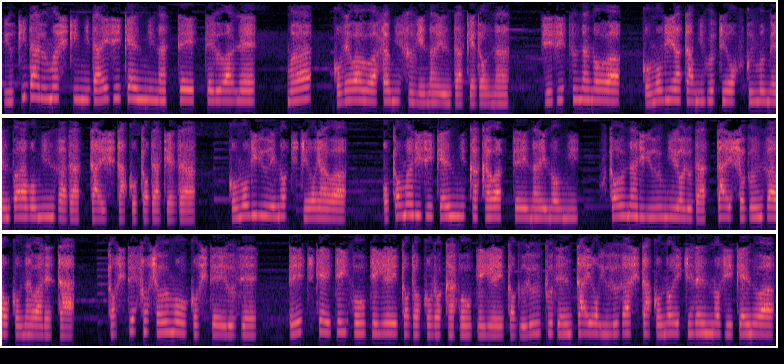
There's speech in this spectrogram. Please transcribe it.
雪だるま式に大事件になっていってるわね。まあ、これは噂に過ぎないんだけどな。事実なのは、小森や谷口を含むメンバー5人が脱退したことだけだ。小森ゆいの父親は、お泊まり事件に関わっていないのに、不当な理由による脱退処分が行われた。として訴訟も起こしているぜ。HKT48 どころか48グループ全体を揺るがしたこの一連の事件は、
